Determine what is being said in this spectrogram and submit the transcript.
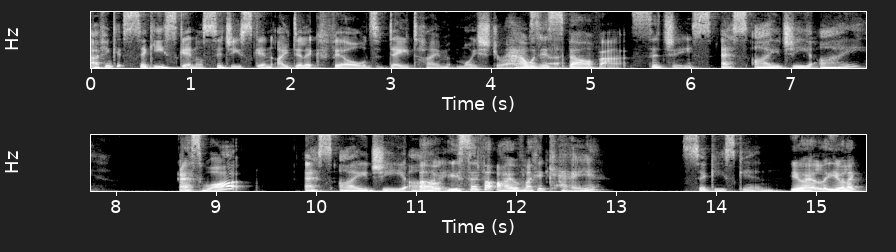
I think it's Siggy Skin or Siggy Skin Idyllic Fields Daytime Moisturizer. How would you spell that? Siggy. S I G I? S what? S I G I. Oh, you said the I with like a K? Siggy Skin. You were, you were like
